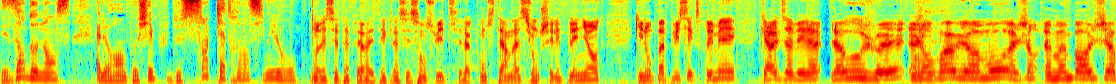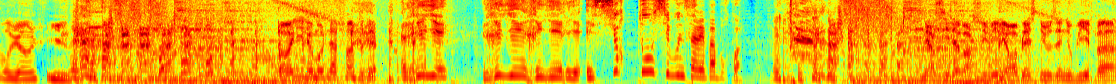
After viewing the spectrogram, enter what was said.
des ordonnances. Elle aura empoché plus de 186 000 euros. Cette affaire a été classée sans suite. C'est la consternation chez les plaignantes qui n'ont pas pu s'exprimer car elles avaient là, là où je vais, elles n'ont pas eu un mot, elles n'ont même pas réussi à bouger un fil. Aurélie, le mot de la fin peut-être. Riez, riez, riez, riez. Et surtout si vous ne savez pas pourquoi. Merci d'avoir suivi les Robles News et n'oubliez pas.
